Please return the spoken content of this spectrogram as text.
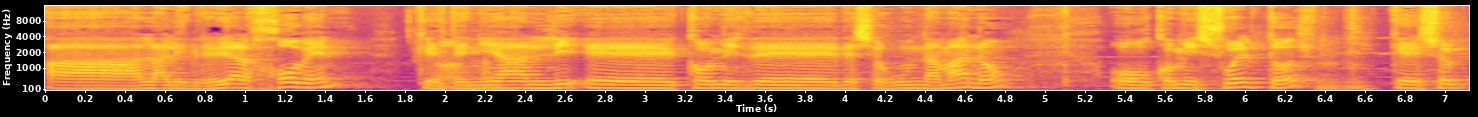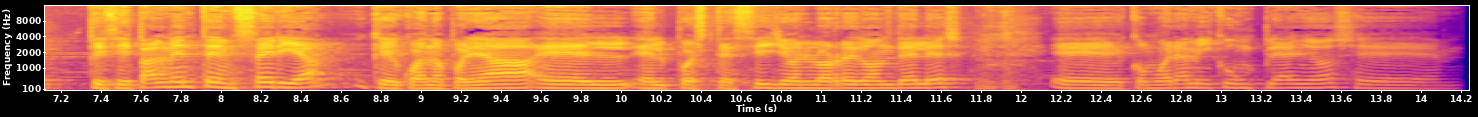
la librería El Joven, que tenían cómics de, de segunda mano o cómics sueltos, que son principalmente en feria, que cuando ponía el, puestecillo en los redondeles, eh, como era mi cumpleaños... Eh,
